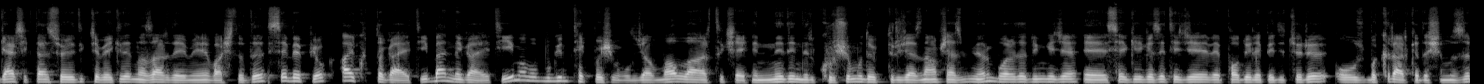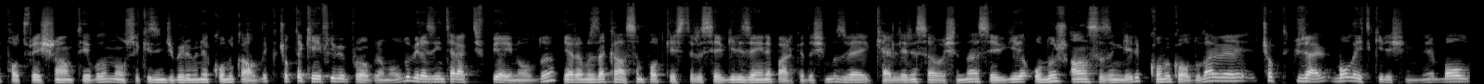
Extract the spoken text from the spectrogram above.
Gerçekten söyledikçe belki de nazar değmeye başladı. Sebep yok. Aykut da gayet iyi, ben de gayet iyiyim ama bugün tek başıma olacağım. Vallahi artık şey ne denir kurşun mu döktüreceğiz ne yapacağız bilmiyorum. Bu arada dün gece e, sevgili gazeteci ve Podyolep editörü Oğuz Bakır arkadaşımızı Podfresh Roundtable'ın 18. bölümüne konuk aldık. Çok da keyifli bir program program oldu. Biraz interaktif bir yayın oldu. Yaramızda kalsın podcaster'ı sevgili Zeynep arkadaşımız ve Kellerin Savaşı'ndan sevgili Onur ansızın gelip konuk oldular ve çok da güzel, bol etkileşimli, bol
